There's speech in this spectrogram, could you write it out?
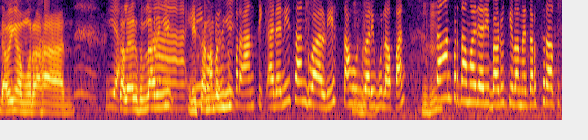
Tapi nggak murahan. Iya. Kalau yang sebelah nih, Nah, ini Nissan apa sih, super antik. Ada Nissan Dualis tahun Mhm. 2008. Tangan pertama dari baru kilometer 120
